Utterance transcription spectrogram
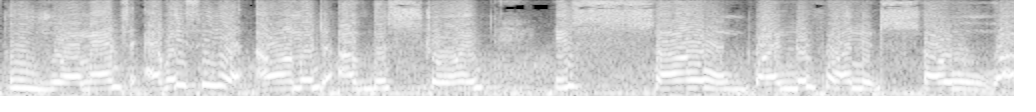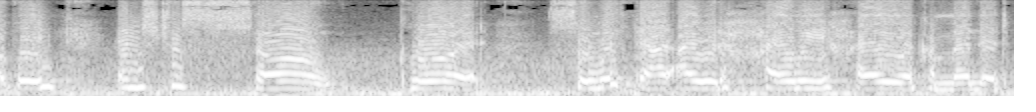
the romance, every single element of the story is so wonderful and it's so lovely and it's just so good. So with that, I would highly, highly recommend it.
